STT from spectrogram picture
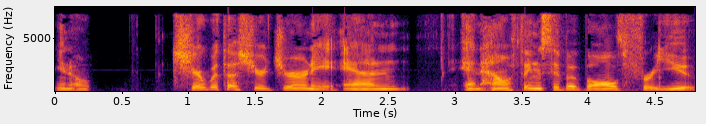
you know, share with us your journey and and how things have evolved for you.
